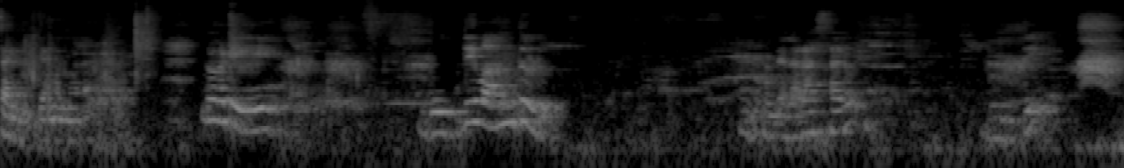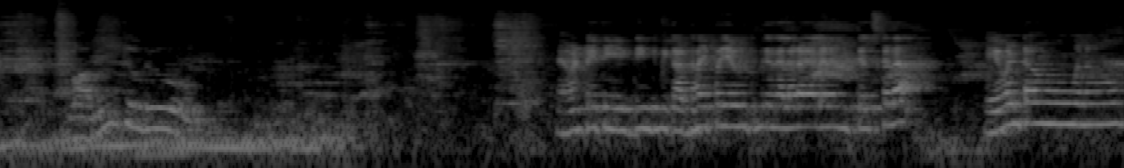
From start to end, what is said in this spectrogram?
సరిదిద్దామన్నమాట. ఇంకొకటి బుద్ధివంతుడు కొంతమంది ఎలా రాస్తారు? బుద్ధి వంతుడు. ఏమంటే దీనికి మీకు అర్థమైపోయే ఉంటుంది కదా ఎలా రాయాలని మీకు తెలుసు కదా? ఏమంటాము మనం?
